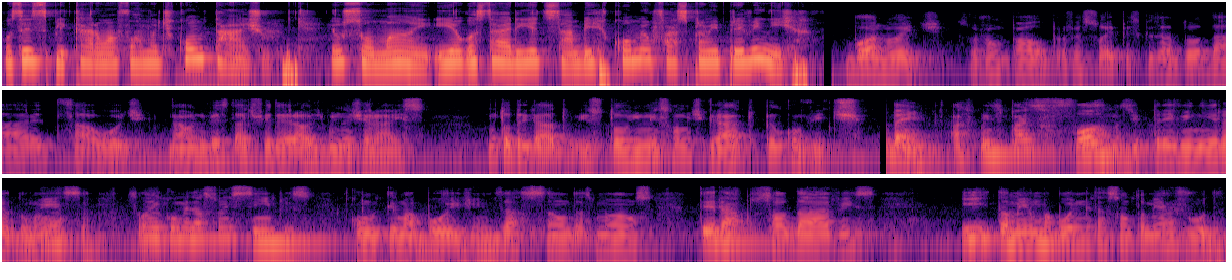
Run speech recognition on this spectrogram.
Vocês explicaram a forma de contágio. Eu sou mãe e eu gostaria de saber como eu faço para me prevenir. Boa noite. Sou João Paulo, professor e pesquisador da área de saúde na Universidade Federal de Minas Gerais. Muito obrigado e estou imensamente grato pelo convite. Bem, as principais formas de prevenir a doença são recomendações simples, como ter uma boa higienização das mãos, ter hábitos saudáveis e também uma boa alimentação também ajuda.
